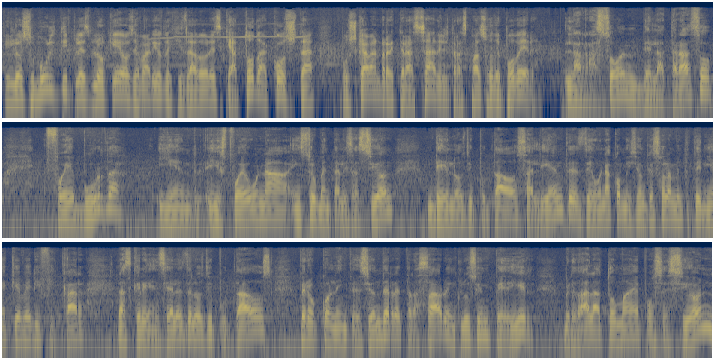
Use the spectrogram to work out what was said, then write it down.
y los múltiples bloqueos de varios legisladores que a toda costa buscaban retrasar el traspaso de poder. La razón del atraso fue burda, y, fue una instrumentalización de los diputados salientes de una comisión que solamente tenía que verificar las credenciales de los diputados, pero con la intención de retrasar o incluso impedir ¿verdad? la toma de posesión.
